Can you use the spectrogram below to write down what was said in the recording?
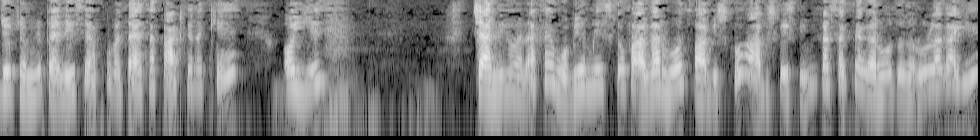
जो कि हमने पहले से आपको बताया था काट के रखे हैं। और ये चांदी का बना है, वो भी हमने इसके ऊपर, अगर हो तो आप इसको आप इसको इसकी भी कर सकते हैं, अगर हो तो ज़रूर लगाइए।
